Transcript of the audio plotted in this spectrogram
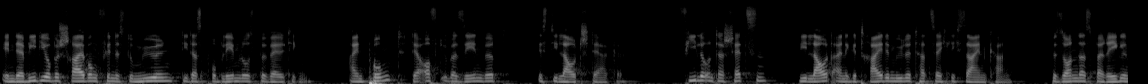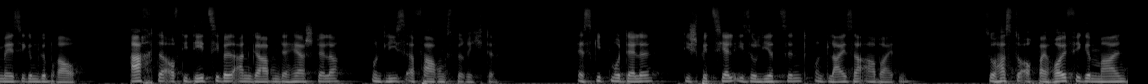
In der Videobeschreibung findest du Mühlen, die das problemlos bewältigen. Ein Punkt, der oft übersehen wird, ist die Lautstärke. Viele unterschätzen, wie laut eine Getreidemühle tatsächlich sein kann, besonders bei regelmäßigem Gebrauch. Achte auf die Dezibelangaben der Hersteller und lies Erfahrungsberichte. Es gibt Modelle, die speziell isoliert sind und leiser arbeiten. So hast du auch bei häufigem Malen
